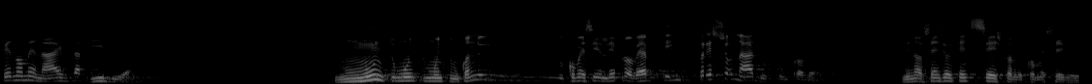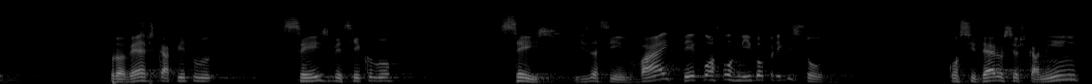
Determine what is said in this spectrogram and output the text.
fenomenais da Bíblia. Muito, muito, muito. Quando eu comecei a ler Provérbios, fiquei impressionado com Provérbios. 1986, quando eu comecei a ler. Provérbios capítulo 6, versículo 6. Diz assim: Vai ter com a formiga o preguiçoso. Considere os seus caminhos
